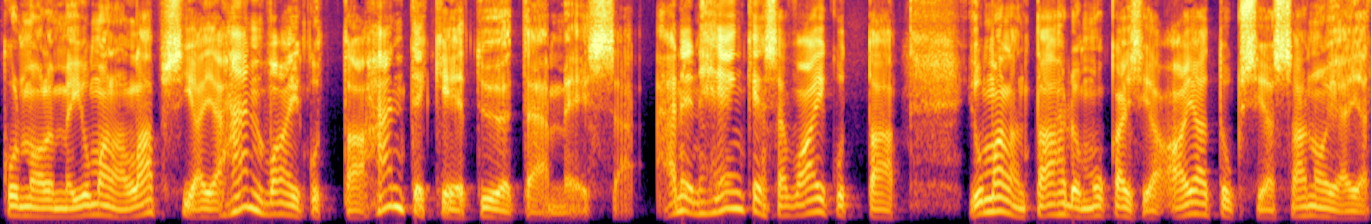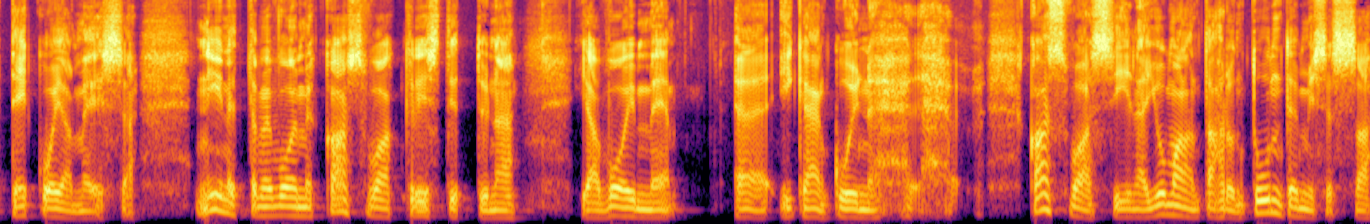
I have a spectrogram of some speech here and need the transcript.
kun me olemme Jumalan lapsia ja hän vaikuttaa, hän tekee työtään meissä. Hänen henkensä vaikuttaa Jumalan tahdon mukaisia ajatuksia, sanoja ja tekoja meissä niin, että me voimme kasvaa kristittynä ja voimme ikään kuin kasvaa siinä Jumalan tahdon tuntemisessa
